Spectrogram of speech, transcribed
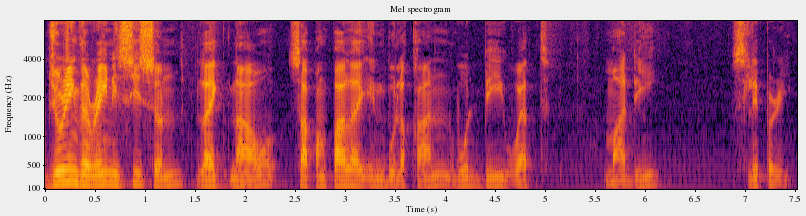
During the rainy season, like now, sapang palay in Bulacan would be wet, muddy, slippery.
